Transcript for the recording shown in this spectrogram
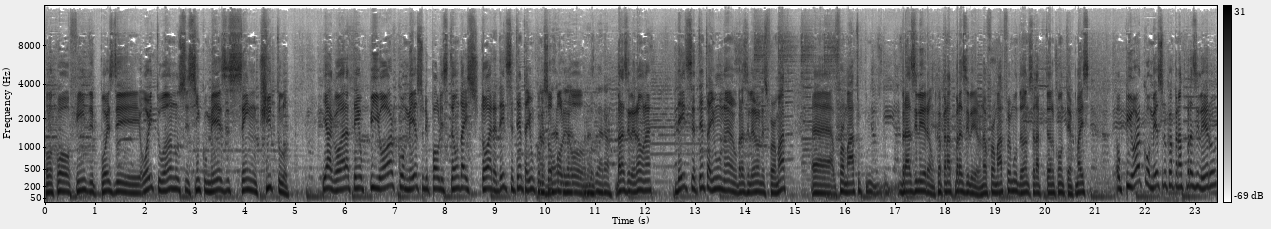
Colocou o fim depois de oito anos e cinco meses sem um título. E agora tem o pior começo de Paulistão da história. Desde 71 começou o, Pauli- o- o Brasileirão. Brasileirão, né? Desde 71, né? O Brasileirão nesse formato. É, o formato brasileirão, Campeonato Brasileiro, né? O formato foi mudando, se adaptando com o tempo. Mas o pior começo do Campeonato Brasileiro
